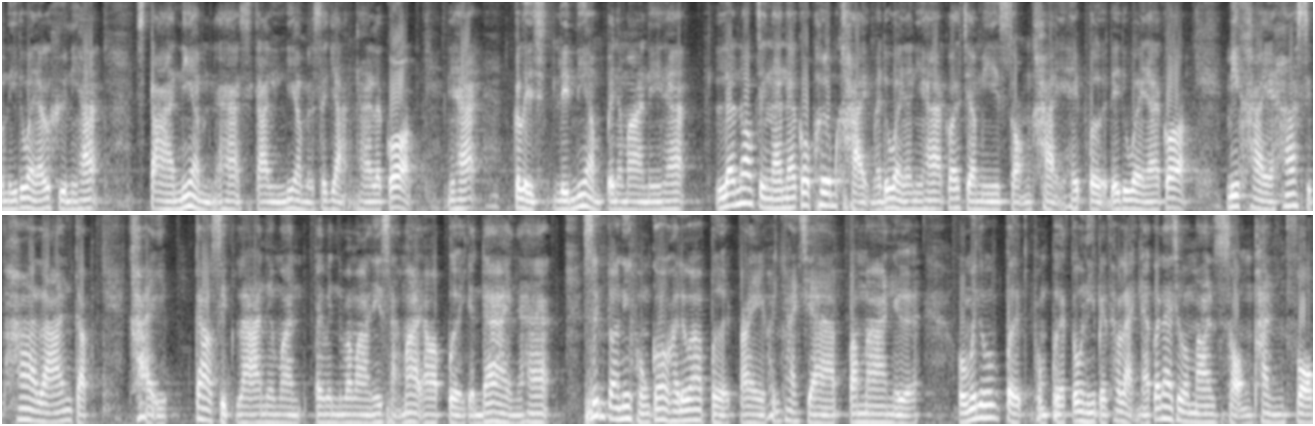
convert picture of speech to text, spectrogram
นนี้ด้วยนะก็คือนี่ฮะสตาร์เนียมนะฮะสตาร์เนียมอะไรสักอย่างนะฮะแล้วก็นี่ฮะกลิชลิเนียมเป็นประมาณนี้นะฮะแล้วนอกจากนั้นนะก็เพิ่มไข่มาด้วยนะนี่ฮะก็จะมี 2 ไข่ให้เปิดได้ด้วยนะก็มีไข่ 55 ล้านกับ ไข่ 90 ล้านเนี่ยมันไปเป็นประมาณนี้สามารถเอามาเปิดกันได้นะฮะ ซึ่งตอนนี้ผมก็เขาเรียกว่าเปิดไปค่อนข้างจะประมาณเออผมไม่รู้ว่าเปิดผมเปิดตัวนี้ไปเท่าไหร่นะก็น่าจะประมาณ 2,000 ฟอง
